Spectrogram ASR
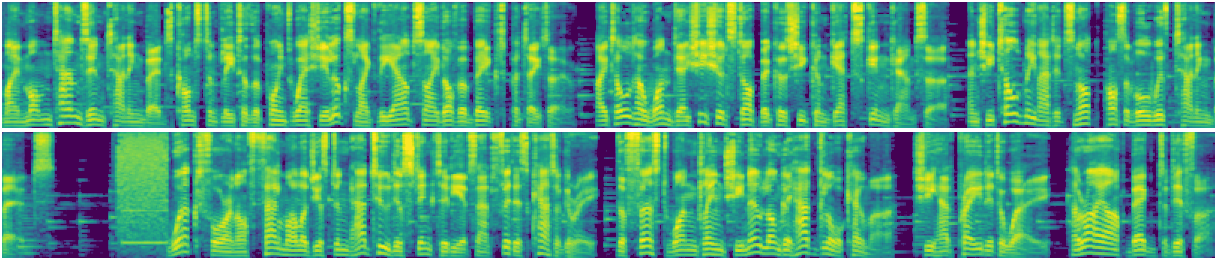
My mom tans in tanning beds constantly to the point where she looks like the outside of a baked potato. I told her one day she should stop because she can get skin cancer, and she told me that it's not possible with tanning beds. Worked for an ophthalmologist and had two distinct idiots at fittest category. The first one claimed she no longer had glaucoma, she had prayed it away. Her eye begged to differ.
